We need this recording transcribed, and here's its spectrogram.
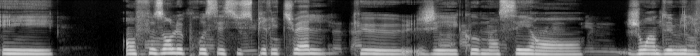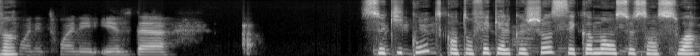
et en faisant le processus spirituel que j'ai commencé en juin 2020. Ce qui compte quand on fait quelque chose, c'est comment on se sent soi,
